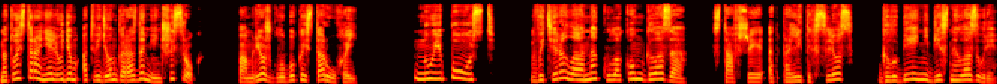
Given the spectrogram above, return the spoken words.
На той стороне людям отведен гораздо меньший срок. Помрешь глубокой старухой. «Ну и пусть!» Вытирала она кулаком глаза, ставшие от пролитых слез голубее небесной лазури.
